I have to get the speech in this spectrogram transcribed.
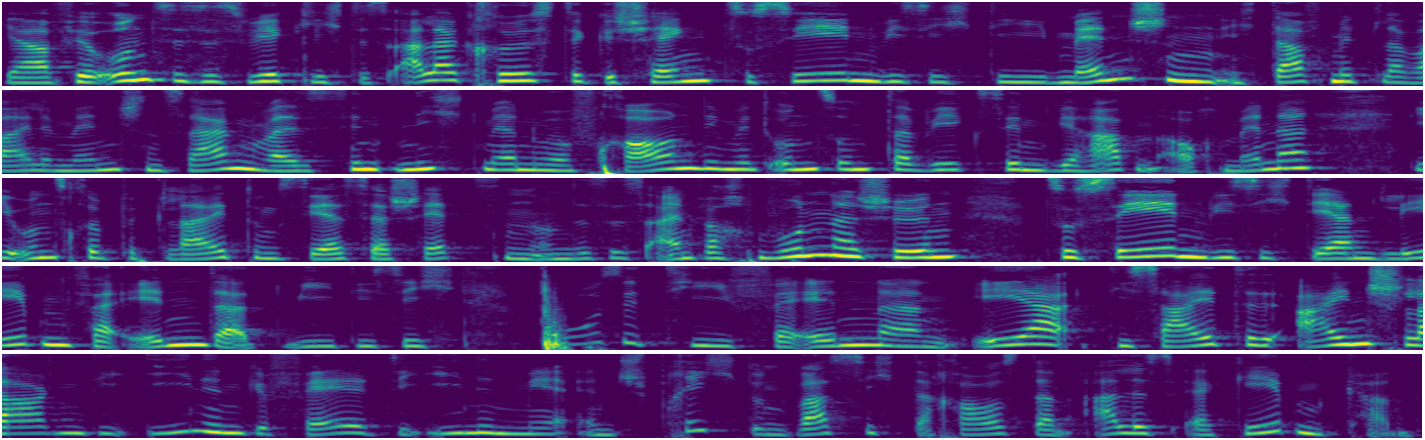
Ja, für uns ist es wirklich das allergrößte Geschenk zu sehen, wie sich die Menschen, ich darf mittlerweile Menschen sagen, weil es sind nicht mehr nur Frauen, die mit uns unterwegs sind, wir haben auch Männer, die unsere Begleitung sehr, sehr schätzen. Und es ist einfach wunderschön zu sehen, wie sich deren Leben verändert, wie die sich positiv verändern, eher die Seite einschlagen, die ihnen gefällt, die ihnen mehr entspricht und was sich daraus dann alles ergeben kann.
